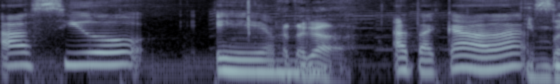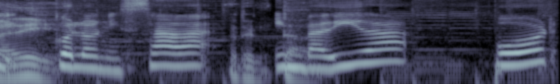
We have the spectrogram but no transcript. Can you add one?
ha sido eh, Atacada. atacada, sí, colonizada, Atentada. invadida por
